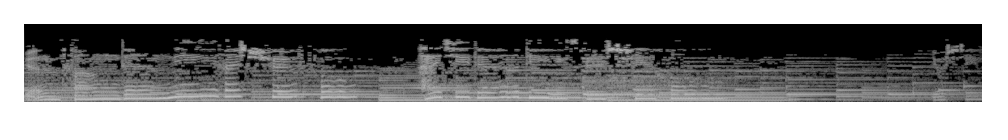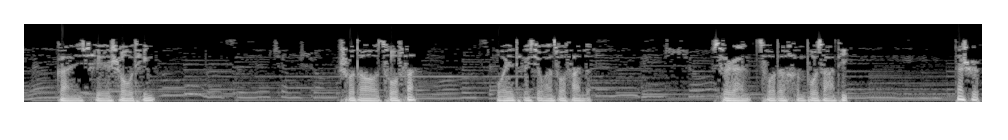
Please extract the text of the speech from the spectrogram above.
远方的你，还是否还记得第一次邂逅？感谢收听。说到做饭，我也挺喜欢做饭的。虽然做的很不咋地，但是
